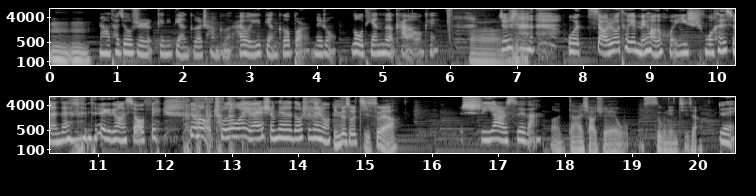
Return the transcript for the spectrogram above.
嗯嗯，然后他就是给你点歌唱歌，还有一个点歌本那种露天的卡拉 OK。啊，就是我小时候特别美好的回忆是，我很喜欢在 那个地方消费，最后除了我以外，身边的都是那种你那时候几岁啊？十一二岁吧，啊，大概小学五四五年级这样。对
